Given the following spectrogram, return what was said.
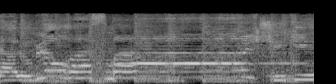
Я люблю вас, мальчики.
